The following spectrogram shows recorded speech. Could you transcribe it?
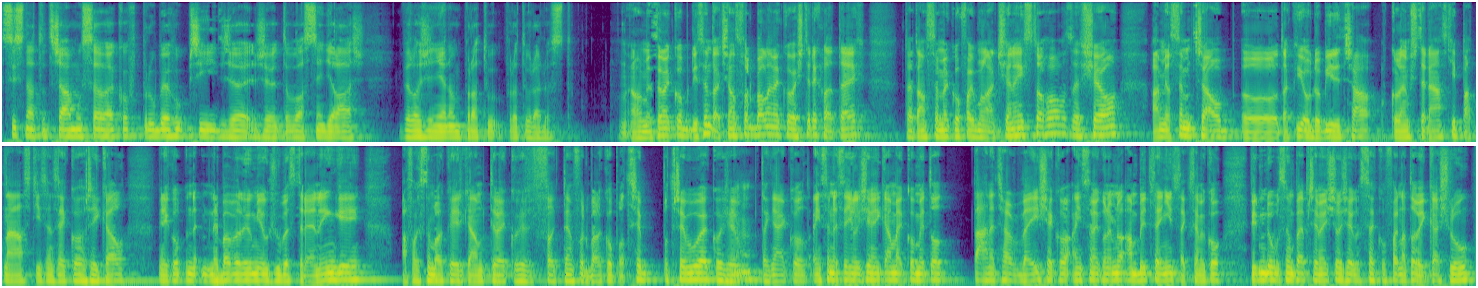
jsi na to třeba musel jako v průběhu přijít, že, že to vlastně děláš vyloženě jenom pro tu, pro tu radost? No, my jsem jako, když jsem začal s fotbalem jako ve čtyřech letech, tak tam jsem jako fakt byl nadšený z toho, ze všeho. A měl jsem třeba ob, uh, takový období, kdy třeba kolem 14-15 jsem si jako říkal, mě jako ne, nebavili mě už vůbec tréninky a fakt jsem byl jako, říkám, ty jako, že fakt ten fotbal jako potřebu, potřebuju, jako, že mm. tak nějak, jako, ani jsem neseděl, že někam jako mi to táhne třeba vejš, jako, ani jsem jako neměl ambice nic, tak jsem jako v jednu dobu jsem úplně přemýšlel, že se jako fakt na to vykašlu,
